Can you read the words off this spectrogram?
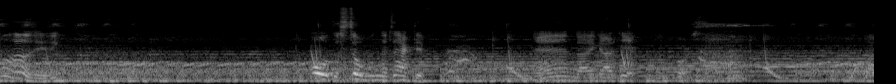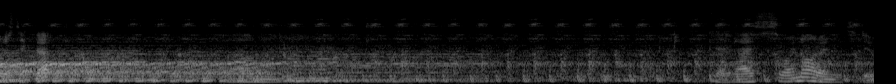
Oh, that was easy. Oh, there's still one that's active. And I got hit, of course. I'll just take that. Um, okay, guys, so I know what I need to do.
